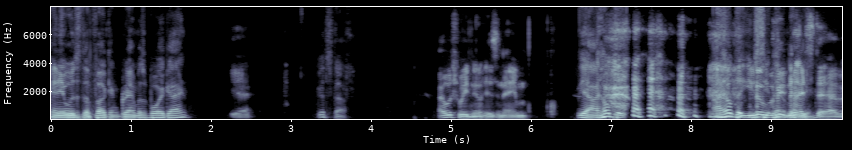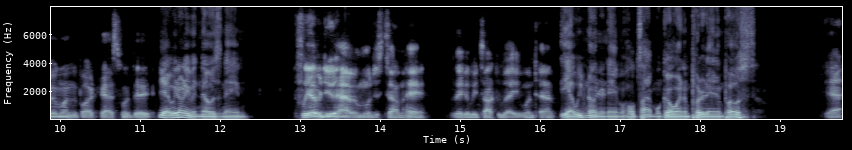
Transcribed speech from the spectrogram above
and it was the fucking grandma's boy guy. yeah. Good stuff. I wish we knew his name. Yeah, I hope that. I hope that you've it would be that movie. nice to have him on the podcast one day. Yeah, we don't even know his name. If we ever do have him, we'll just tell him, "Hey, I think we talked about you one time." Yeah, we've known your name the whole time. We'll go in and put it in and post. Yeah,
